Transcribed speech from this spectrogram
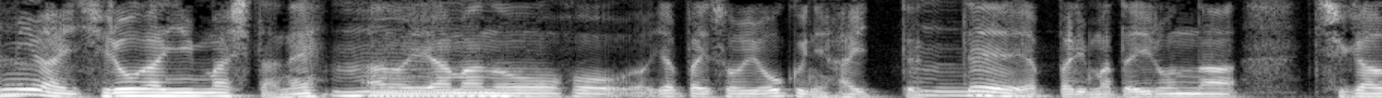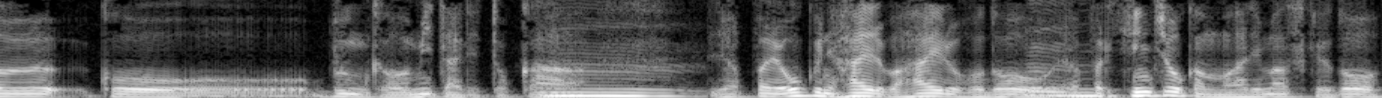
みは広がりましたね。あんの山の方、やっぱりそういう奥に入ってって、やっぱりまたいろんな違う、こう、文化を見たりとか、うん。やっぱり奥に入れば入るほど、うん。やっぱり緊張感もありますけど、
